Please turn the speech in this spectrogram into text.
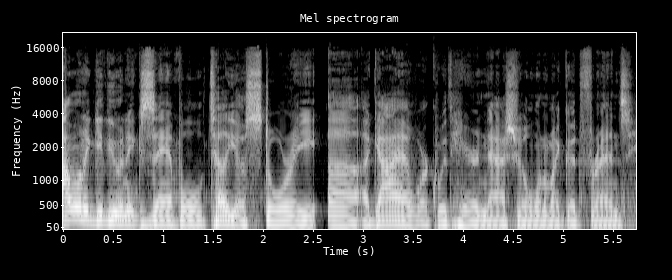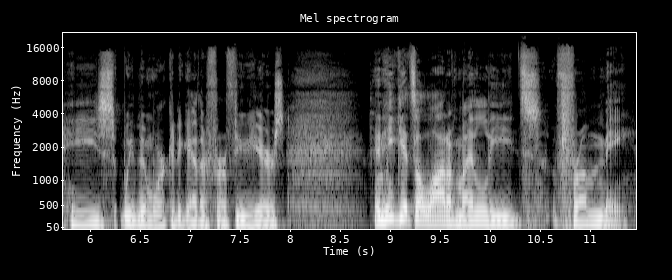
I want to give you an example, tell you a story. Uh, a guy I work with here in Nashville, one of my good friends. He's we've been working together for a few years, and he gets a lot of my leads from me.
